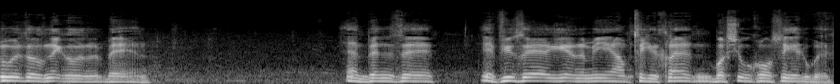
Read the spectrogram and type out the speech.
with those niggas in the band? And Benny said, if you say it again to me, I'm taking the Clinton but bust you across the head with.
